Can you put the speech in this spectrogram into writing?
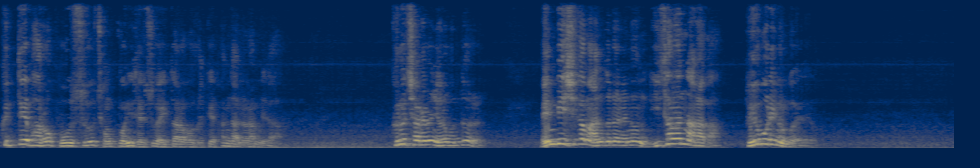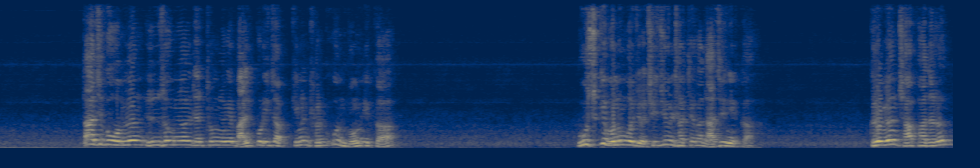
그때 바로 보수 정권이 될 수가 있다라고 그렇게 판단을 합니다. 그렇지 않으면 여러분들 MBC가 만들어내는 이상한 나라가 되어버리는 거예요. 따지고 보면 윤석열 대통령의 말꼬리 잡기는 결국은 뭡니까? 우습게 보는 거죠. 지지율 자체가 낮으니까. 그러면 좌파들은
